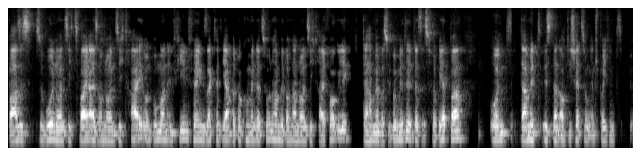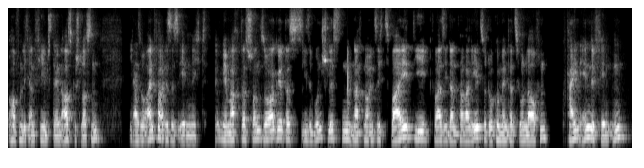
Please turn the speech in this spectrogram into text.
Basis sowohl 90.2 als auch 90.3 und wo man in vielen Fällen gesagt hat, ja, bei Dokumentation haben wir doch nach 90.3 vorgelegt, da haben wir was übermittelt, das ist verwertbar und damit ist dann auch die Schätzung entsprechend hoffentlich an vielen Stellen ausgeschlossen. Ja, so einfach ist es eben nicht. Mir macht das schon Sorge, dass diese Wunschlisten nach 90.2, die quasi dann parallel zur Dokumentation laufen, kein Ende finden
